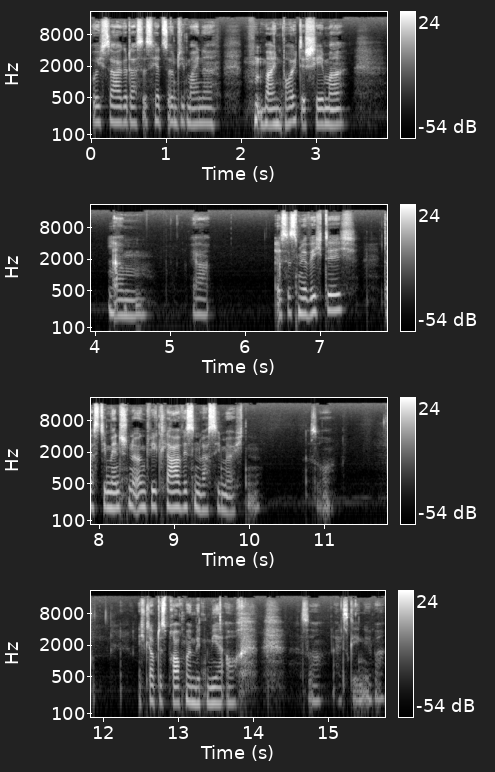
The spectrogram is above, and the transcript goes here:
wo ich sage, das ist jetzt irgendwie meine, mein Beuteschema. Mhm. Ähm, ja, es ist mir wichtig, dass die Menschen irgendwie klar wissen, was sie möchten. So. Ich glaube, das braucht man mit mir auch, so als Gegenüber.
